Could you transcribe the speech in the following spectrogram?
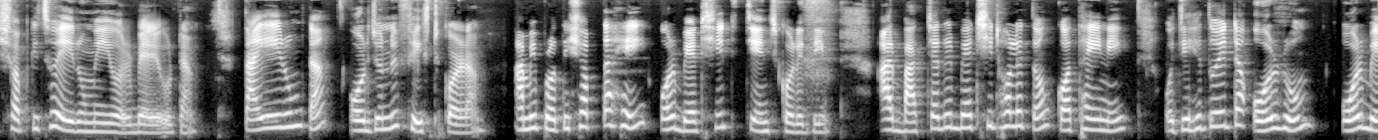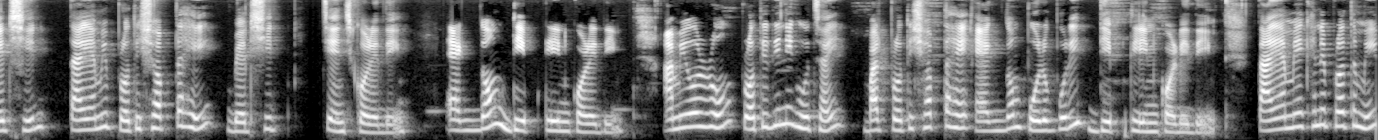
সব কিছু এই রুমেই ওর বেড়ে ওঠা। তাই এই রুমটা ওর জন্যই ফিক্সড করা। আমি প্রতি সপ্তাহেই ওর বেডশিট চেঞ্জ করে দিই। আর বাচ্চাদের বেডশিট হলে তো কথাই নেই। ও যেহেতু এটা ওর রুম ওর বেডশিট তাই আমি প্রতি সপ্তাহেই বেডশিট চেঞ্জ করে দিই। একদম ডিপ ক্লিন করে দিই। আমি ওর রুম প্রতিদিনই গুছাই বাট প্রতি সপ্তাহে একদম পুরোপুরি ডিপ ক্লিন করে দিই। তাই আমি এখানে প্রথমেই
